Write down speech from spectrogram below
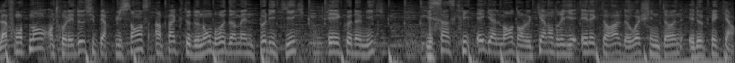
L'affrontement entre les deux superpuissances impacte de nombreux domaines politiques et économiques. Il s'inscrit également dans le calendrier électoral de Washington et de Pékin.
